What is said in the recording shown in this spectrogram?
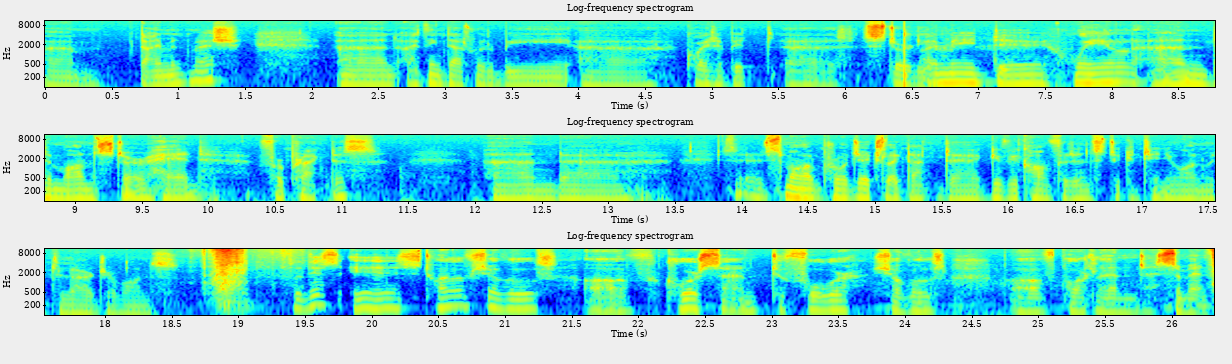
um, diamond mesh, and I think that will be uh, quite a bit uh, sturdier. I made the whale and the monster head for practice, and uh, small projects like that uh, give you confidence to continue on with the larger ones. So this is 12 shovels of coarse sand to 4 shovels of Portland cement.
